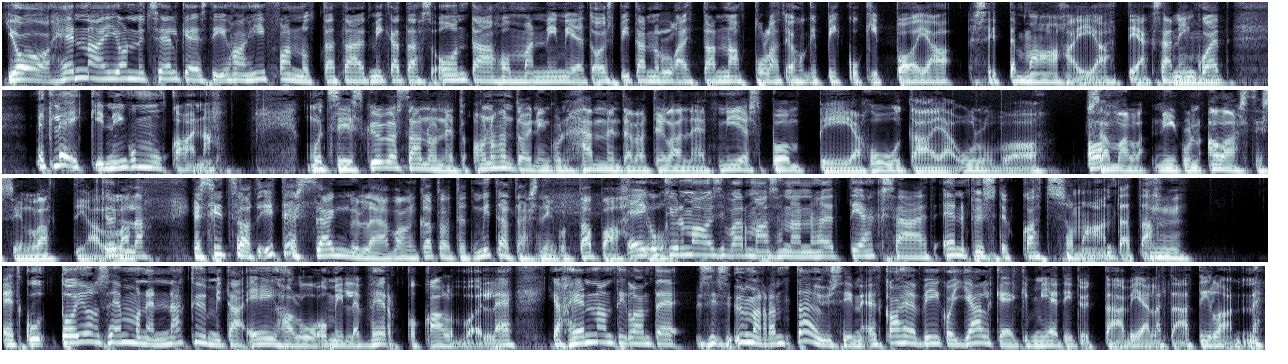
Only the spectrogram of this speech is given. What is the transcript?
Joo, Henna ei ole nyt selkeästi ihan hiffannut tätä, että mikä tässä on tämä homman nimi, että olisi pitänyt laittaa nappulat johonkin pikkukippoon ja sitten maahan ja tiedätkö mm. niin kuin, että että leikki niin kuin mukana. Mutta siis kyllä mä sanon, että onhan toi niin kuin hämmentävä tilanne, että mies pomppii ja huutaa ja ulvoo. Oh. Samalla niin kuin alasti siinä lattialla. Kyllä. Ja sit sä oot itse sängyllä ja vaan katsot, että mitä tässä niin kuin tapahtuu. Ei kun kyllä mä olisin varmaan sanonut, että tiedätkö että en pysty katsomaan tätä. Mm. Et kun toi on semmoinen näky, mitä ei halua omille verkkokalvoille. Ja Hennan tilanteen, siis ymmärrän täysin, että kahden viikon jälkeenkin mietityttää vielä tämä tilanne.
